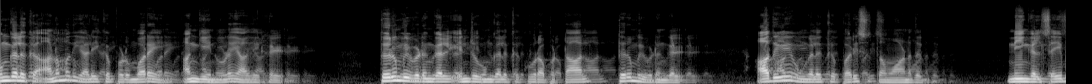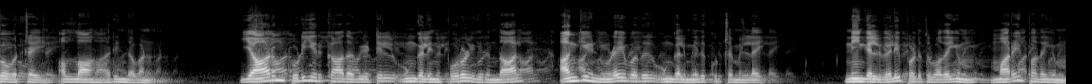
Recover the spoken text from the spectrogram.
உங்களுக்கு அனுமதி அளிக்கப்படும் வரை அங்கே நுழையாதீர்கள். திரும்பிவிடுங்கள் என்று உங்களுக்கு கூறப்பட்டால் திரும்பிவிடுங்கள். அதுவே உங்களுக்கு பரிசுத்தமானது. நீங்கள் செய்பவற்றை அல்லாஹ் அறிந்தவன். யாரும் குடியிருக்காத வீட்டில் உங்களின் பொருள் இருந்தால் அங்கே நுழைவது உங்கள் மீது குற்றமில்லை. நீங்கள் வெளிப்படுத்துவதையும் மறைப்பதையும்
